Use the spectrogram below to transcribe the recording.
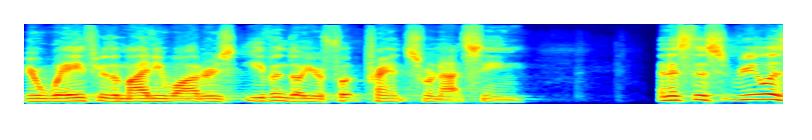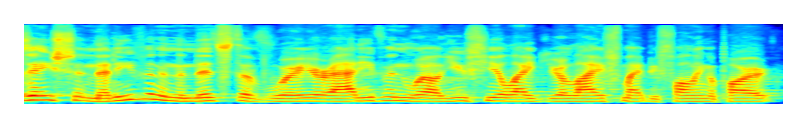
your way through the mighty waters, even though your footprints were not seen. And it's this realization that even in the midst of where you're at, even while you feel like your life might be falling apart,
